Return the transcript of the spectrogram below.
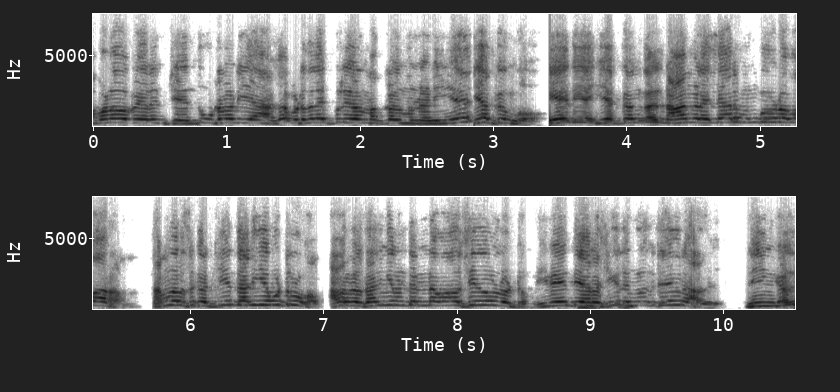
அவ்வளவு பேரும் சேர்ந்து உடனடியாக விடுதலை புலிகள் மக்கள் முன்னணியை இயக்குங்கோ. ஏனைய இயக்கங்கள் நாங்கள் எல்லாரும் உங்களோட வாரம். தமிழரசு கட்சியை தனியே விட்டுருவோம். அவர்கள் தங்கி நின்று என்ன கொள்ளட்டும். இவேந்திய அரசியல் எங்களுக்கு செய்கிறாது நீங்கள்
